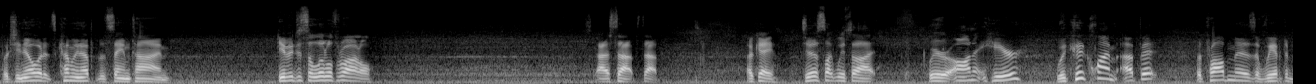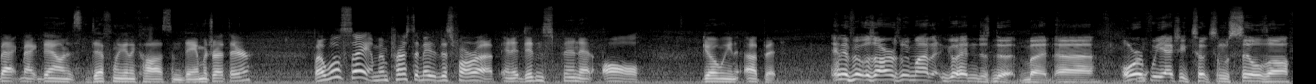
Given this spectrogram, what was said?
But you know what? It's coming up at the same time. Give it just a little throttle. Uh, stop, stop. Okay, just like we thought. We were on it here. We could climb up it. The problem is if we have to back back down, it's definitely gonna cause some damage right there. But I will say, I'm impressed it made it this far up and it didn't spin at all going up it. And if it was ours, we might go ahead and just do it. But uh, or if we actually took some sills off,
